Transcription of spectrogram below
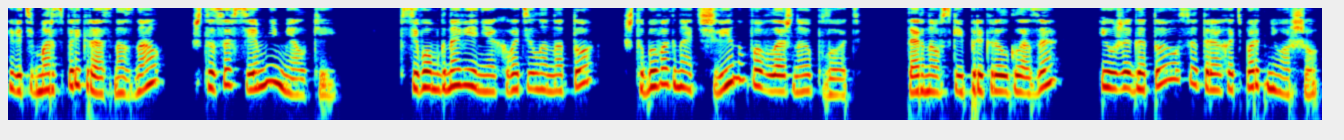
ведь Марс прекрасно знал, что совсем не мелкий. Всего мгновения хватило на то, чтобы вогнать член во влажную плоть. Тарновский прикрыл глаза и уже готовился трахать партнершу,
